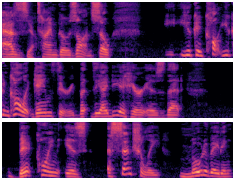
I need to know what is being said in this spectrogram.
as yeah. time goes on. So you can call you can call it game theory, but the idea here is that Bitcoin is essentially motivating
